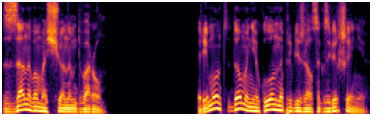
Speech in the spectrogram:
с заново мощенным двором. Ремонт дома неуклонно приближался к завершению,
